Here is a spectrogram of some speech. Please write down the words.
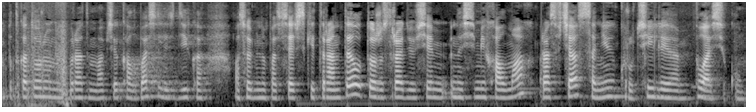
под которую мы с братом вообще колбасились дико, особенно под всяческие тарантеллы, тоже с радио 7 на семи холмах. Раз в час они крутили классику,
